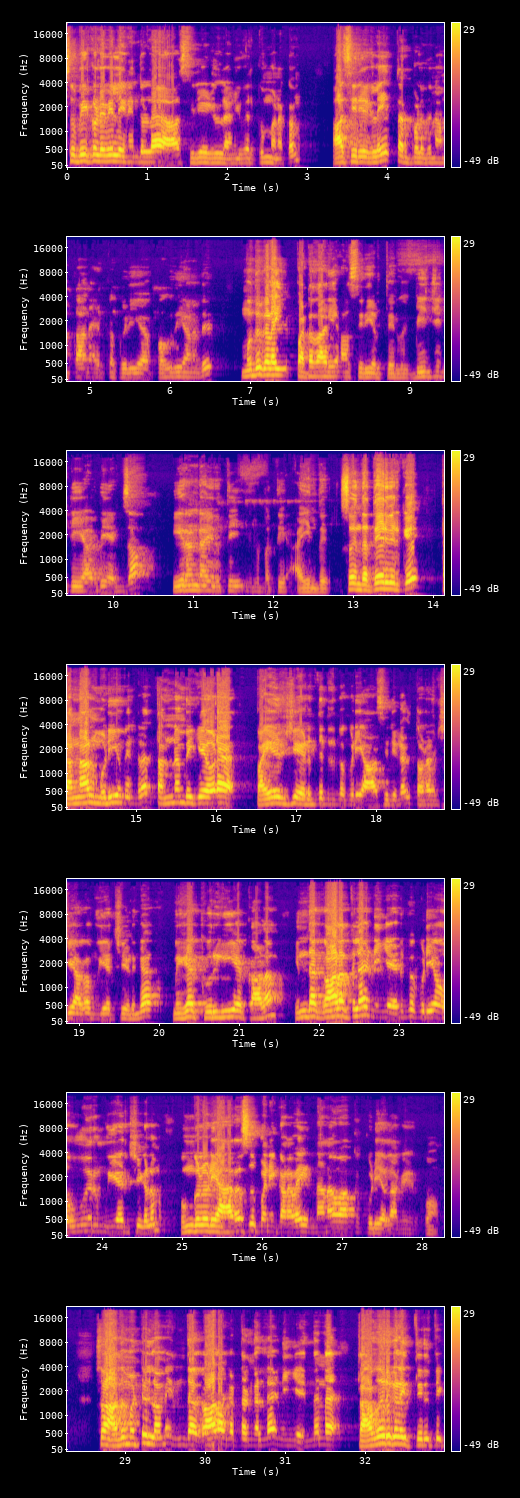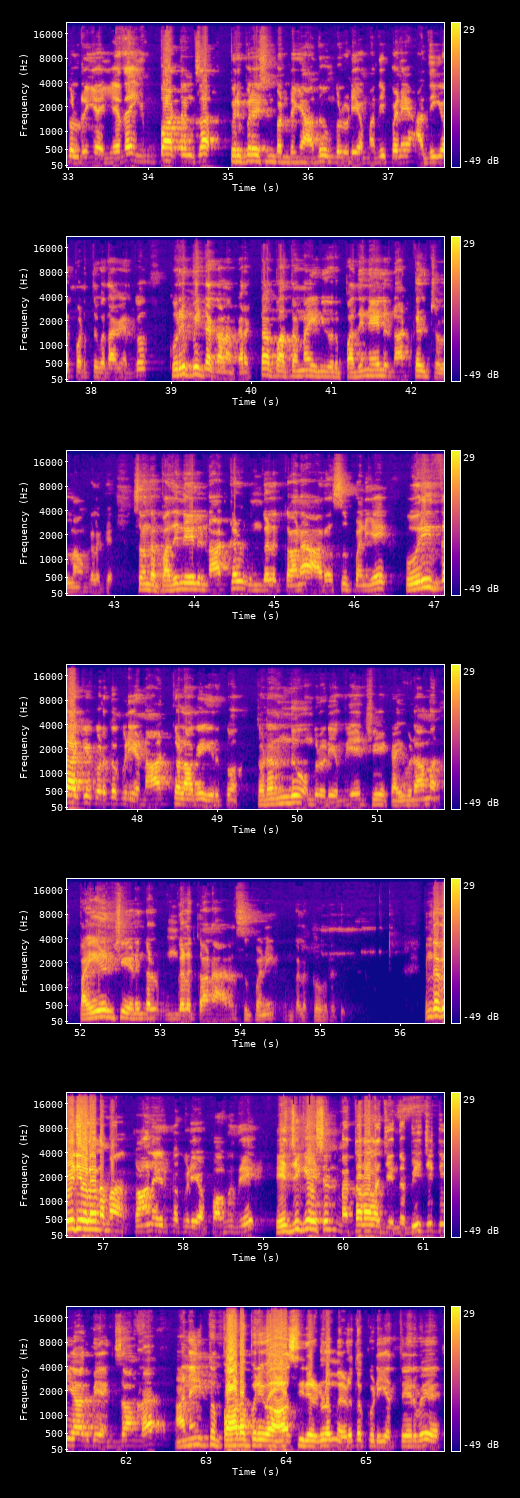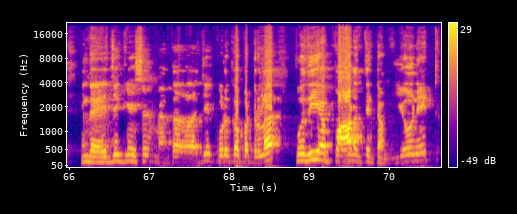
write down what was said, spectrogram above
சுபிக்குழுவில் இணைந்துள்ள ஆசிரியர்கள் அனைவருக்கும் வணக்கம். ஆசிரியர்களே தற்பொழுது நாம் காண இருக்கக்கூடிய பகுதியானது முதுகலை பட்டதாரி ஆசிரியர் தேர்வு பிஜிடிஆர்பி எக்ஸாம் இரண்டாயிரத்தி இருபத்தி ஐந்து. ஸோ இந்த தேர்விற்கு தன்னால் முடியும் என்ற தன்னம்பிக்கையோட பயிற்சி எடுத்துட்டு இருக்கக்கூடிய ஆசிரியர்கள் தொடர்ச்சியாக முயற்சி எடுங்க. மிக குறுகிய காலம். இந்த காலத்துல நீங்க எடுக்கக்கூடிய ஒவ்வொரு முயற்சிகளும் உங்களுடைய அரசு பணி கனவை நனவாக்கக்கூடியதாக இருக்கும். ஸோ அது மட்டும் இல்லாம இந்த காலகட்டங்கள்ல நீங்க என்னென்ன தவறுகளை திருத்திக் கொள்றீங்க எதை இம்பார்ட்டன்ஸா ப்ரிப்பரேஷன் பண்றீங்க அது உங்களுடைய மதிப்பெண்ணை அதிகப்படுத்துவதாக இருக்கும். குறிப்பிட்ட காலம் கரெக்டா பார்த்தோம்னா இனி ஒரு பதினேழு நாட்கள் சொல்லலாம் உங்களுக்கு. ஸோ அந்த பதினேழு நாட்கள் உங்களுக்கான அரசு பணியை உரித்தாக்கி கொடுக்கக்கூடிய நாட்களாக இருக்கும். தொடர்ந்து உங்களுடைய முயற்சியை கைவிடாம பயிற்சி எடுங்கள் உங்களுக்கான அரசு பணி உங்களுக்கு உறுதி. இந்த வீடியோல நம்ம காண இருக்கக்கூடிய பகுதி எஜுகேஷன் மெத்தடாலஜி இந்த பிஜிடிஆர்பி எக்ஸாம்ல அனைத்து பாடப்பிரிவு ஆசிரியர்களும் எழுதக்கூடிய தேர்வு இந்த எஜுகேஷன் மெத்தடாலஜி கொடுக்கப்பட்டுள்ள புதிய பாடத்திட்டம் யூனிட்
